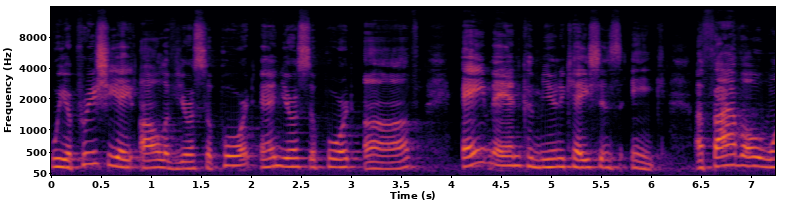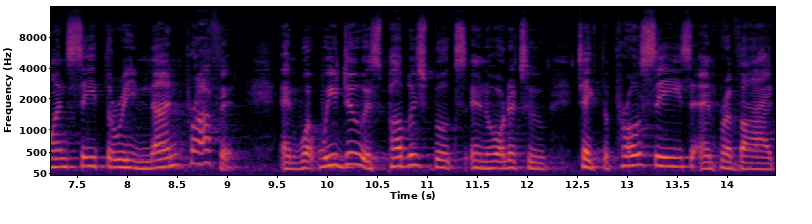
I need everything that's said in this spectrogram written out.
We appreciate all of your support and your support of Amen Communications, Inc., a 501c3 nonprofit. And what we do is publish books in order to take the proceeds and provide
